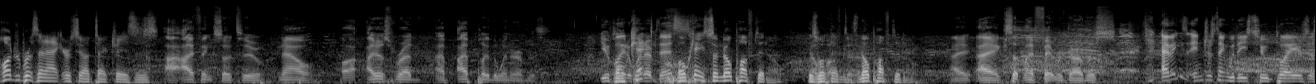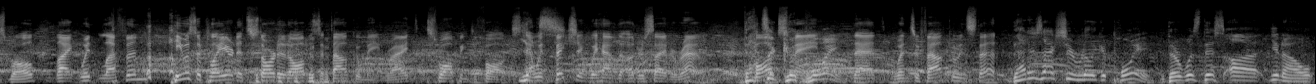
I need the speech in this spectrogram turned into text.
100% accuracy on tech chases. I, I think so too. Now, uh, I just read. I, I played the winner of this. You played okay. the winner of this? Okay, so no puff ditto is No what that means. ditto. No puff ditto. I, I accept my fate regardless. I think it's interesting with these two players as well. Like with Leffen, he was a player that started off as a Falco main, right? Swapping to Fox. And with Fiction, we have the other side around. That's a good point. that went to Falco instead. That is actually a really good point. There was this, uh, you know,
